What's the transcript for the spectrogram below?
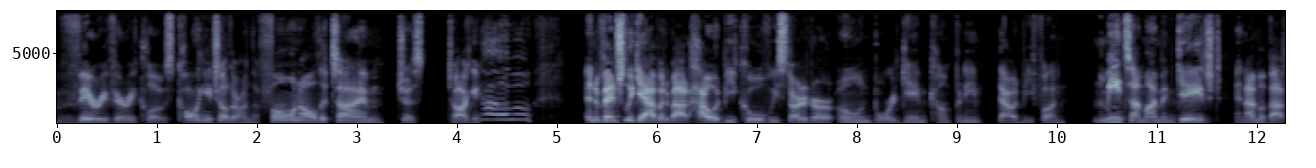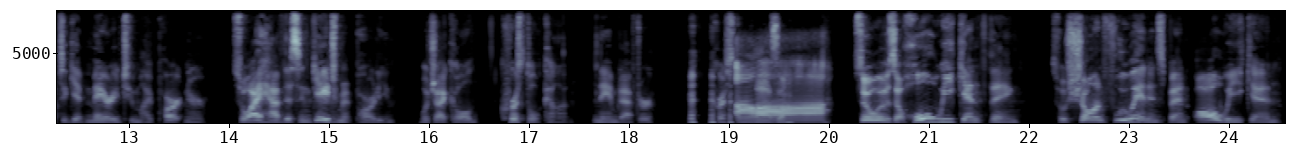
very, very close, calling each other on the phone all the time, just talking, oh, and eventually gabbing about how it'd be cool if we started our own board game company. That would be fun. In the meantime, I'm engaged and I'm about to get married to my partner. So I have this engagement party, which I called Crystal Con, named after Crystal. Awesome. So it was a whole weekend thing. So Sean flew in and spent all weekend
